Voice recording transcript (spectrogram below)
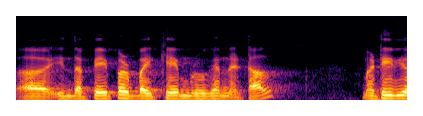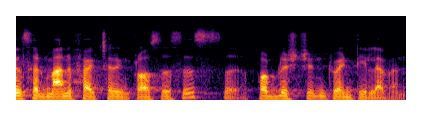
uh, in the paper by K. Murugan et al. Materials and Manufacturing Processes uh, published in 2011.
